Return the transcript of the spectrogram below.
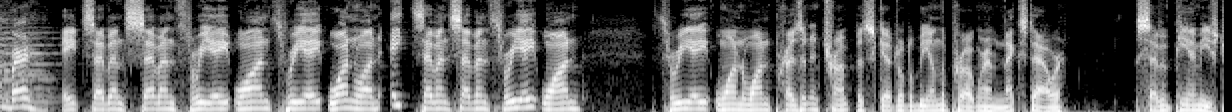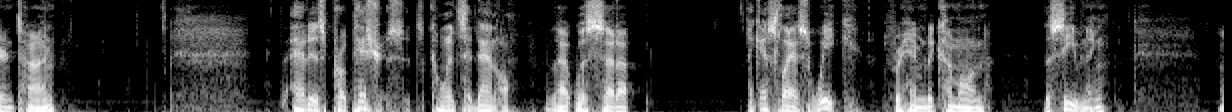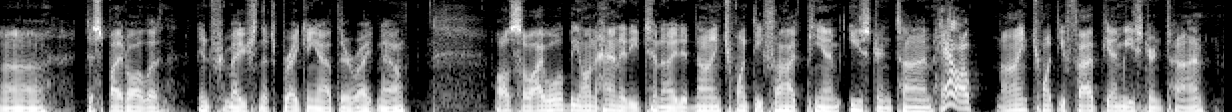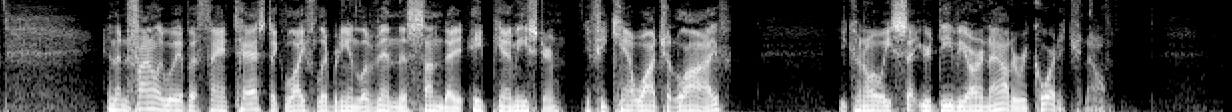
Number, 877-381-3811. 877-381-3811. President Trump is scheduled to be on the program next hour, 7 p.m. Eastern Time. That is propitious. It's coincidental. That was set up, I guess, last week for him to come on this evening, uh, despite all the information that's breaking out there right now. Also, I will be on Hannity tonight at 9:25 p.m. Eastern Time. Hello, 9:25 p.m. Eastern Time. And then finally, we have a fantastic Life, Liberty, and Levin this Sunday, 8 p.m. Eastern. If you can't watch it live, you can always set your DVR now to record it. You know,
